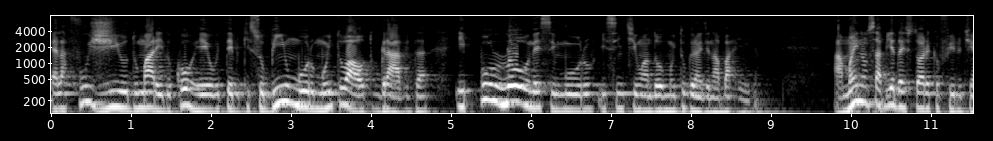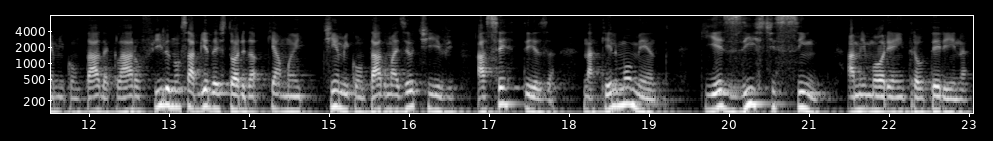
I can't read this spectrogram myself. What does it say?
Ela fugiu do marido, correu e teve que subir um muro muito alto, grávida, e pulou nesse muro e sentiu uma dor muito grande na barriga. A mãe não sabia da história que o filho tinha me contado, é claro. O filho não sabia da história que a mãe tinha me contado, mas eu tive a certeza, naquele momento, que existe sim a memória intrauterina,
